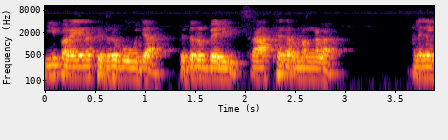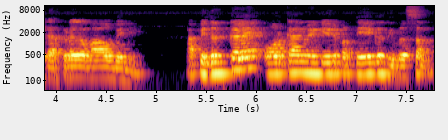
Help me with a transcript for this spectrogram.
ഈ പറയുന്ന പിതൃപൂജ പിതൃബലി ശ്രാദ്ധകർമ്മങ്ങൾ അല്ലെങ്കിൽ കർക്കിടകമാവ് ബലി. ആ പിതൃക്കളെ ഓർക്കാൻ വേണ്ടി ഒരു പ്രത്യേക ദിവസം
